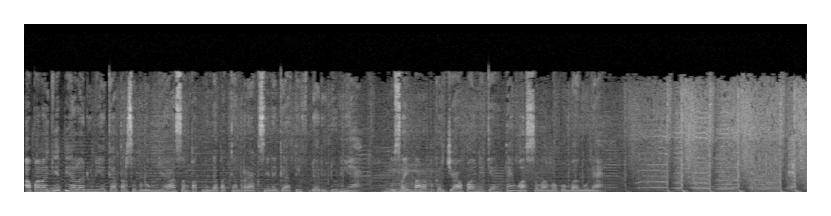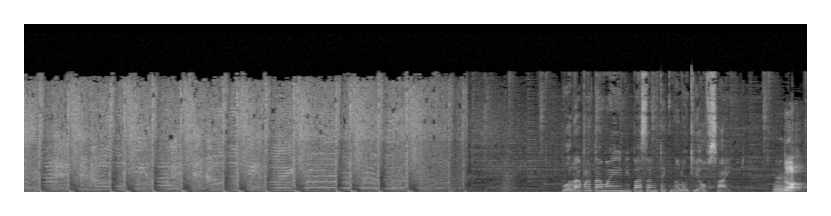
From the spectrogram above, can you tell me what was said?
Apalagi Piala Dunia Qatar sebelumnya sempat mendapatkan reaksi negatif dari dunia. Usai para pekerja banyak yang tewas selama pembangunan. Bola pertama yang dipasang teknologi offside. Nah,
